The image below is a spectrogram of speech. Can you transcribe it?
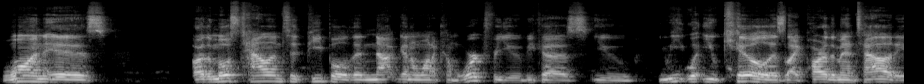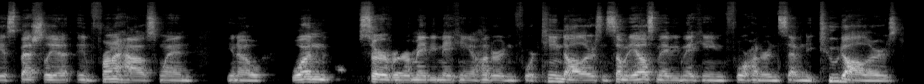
One is, are the most talented people then not going to want to come work for you because you you eat what you kill is like part of the mentality, especially in front of house when you know one server may be making $114 and somebody else may be making $472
